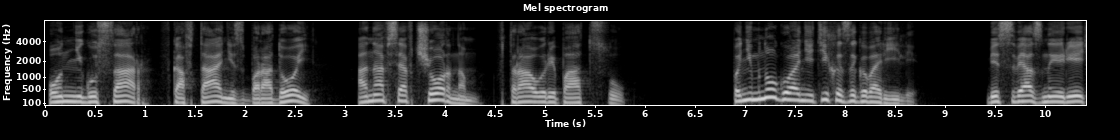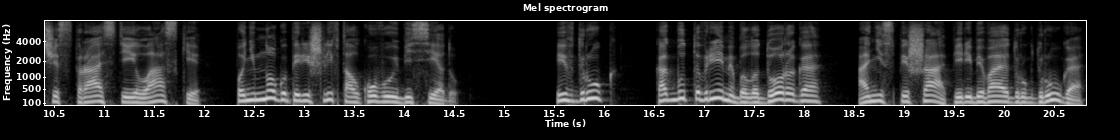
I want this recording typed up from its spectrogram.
Он не гусар, в кафтане, с бородой, она вся в черном, в трауре по отцу. Понемногу они тихо заговорили. Бессвязные речи страсти и ласки – понемногу перешли в толковую беседу. И вдруг, как будто время было дорого, они спеша, перебивая друг друга,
